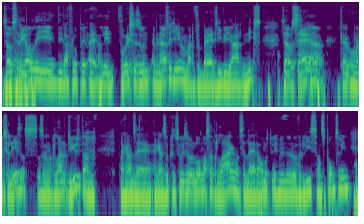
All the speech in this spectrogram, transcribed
Zelfs Real, die, die de afgelopen... eh, alleen vorig seizoen hebben uitgegeven, maar de voorbije drie, vier jaar niks. Zelfs zij, ja, ik heb onlangs gelezen, als, als het nog lang duurt, dan, dan gaan, zij, en gaan ze ook sowieso loonmassa verlagen, want ze leiden 120 miljoen euro verlies aan sponsoring. En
